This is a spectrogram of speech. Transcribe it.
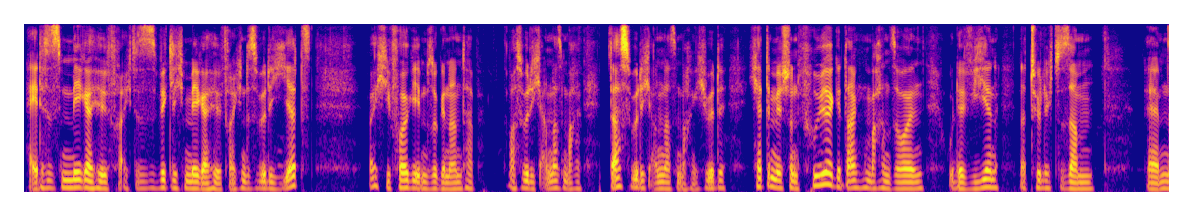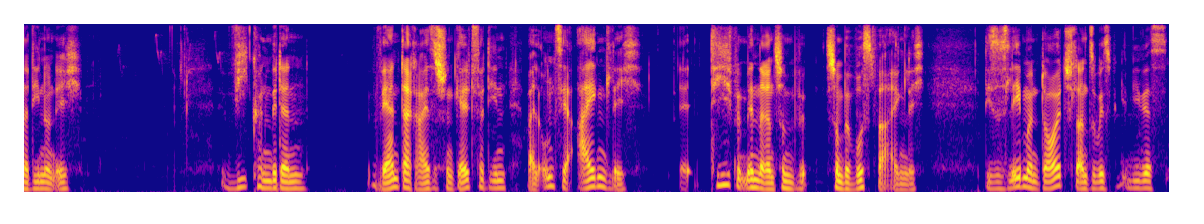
hey, das ist mega hilfreich. Das ist wirklich mega hilfreich. Und das würde ich jetzt, weil ich die Folge eben so genannt habe, was würde ich anders machen? Das würde ich anders machen. Ich, würde, ich hätte mir schon früher Gedanken machen sollen, oder wir natürlich zusammen, ähm, Nadine und ich, wie können wir denn während der Reise schon Geld verdienen, weil uns ja eigentlich äh, tief im Inneren schon, schon bewusst war eigentlich. Dieses Leben in Deutschland, so wie wir es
